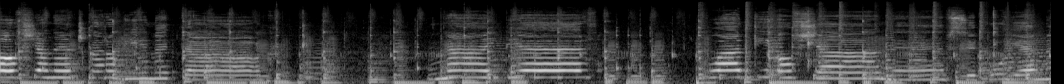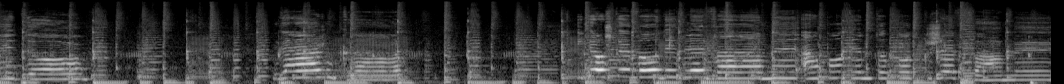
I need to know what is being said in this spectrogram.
Owsianeczkę robimy tak. Najpierw płatki owsiane wsypujemy do garnka i troszkę wody wlewamy, a potem to podgrzewamy.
